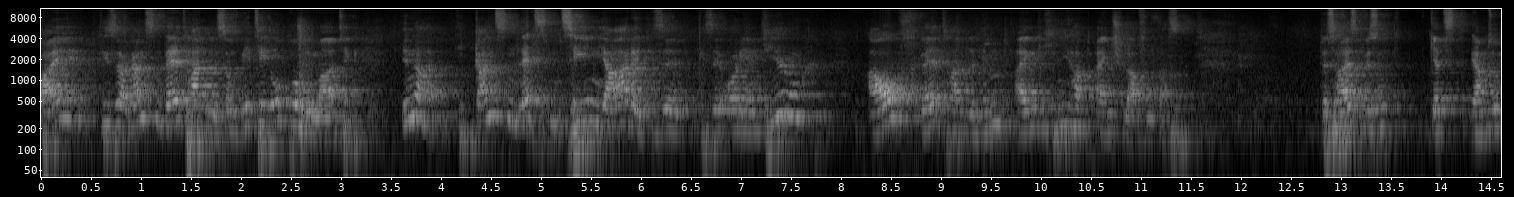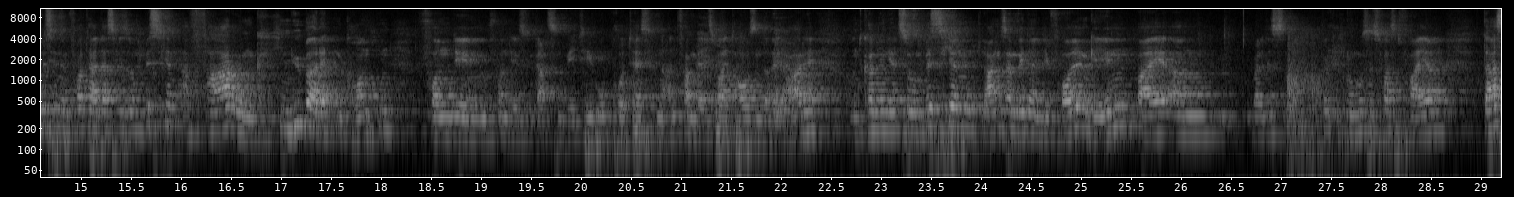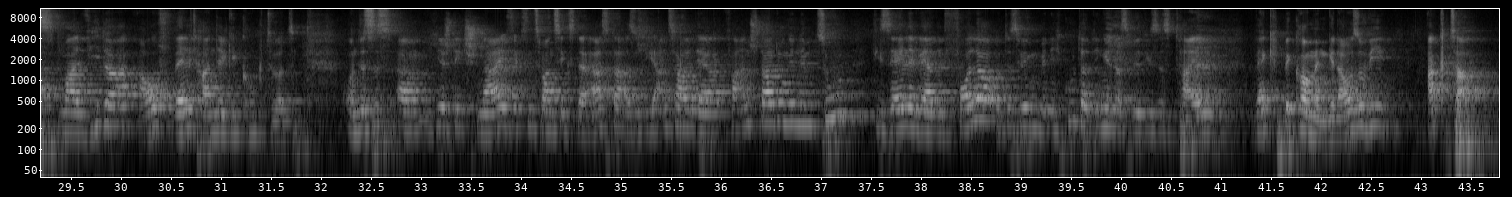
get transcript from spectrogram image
bei dieser ganzen Welthandels- und WTO-Problematik innerhalb die ganzen letzten zehn Jahre diese, diese Orientierung auf Welthandel hin eigentlich nie habt einschlafen lassen. Das heißt, wir sind jetzt, wir haben so ein bisschen den Vorteil, dass wir so ein bisschen Erfahrung hinüberretten konnten von, dem, von diesen ganzen WTO-Protesten Anfang der 2000er Jahre und können jetzt so ein bisschen langsam wieder in die Vollen gehen, bei, ähm, weil das wirklich, man muss es fast feiern, dass mal wieder auf Welthandel geguckt wird. Und es ist, ähm, hier steht Schnei, 26.01., also die Anzahl der Veranstaltungen nimmt zu, die Säle werden voller und deswegen bin ich guter Dinge, dass wir dieses Teil wegbekommen. Genauso wie ACTA,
